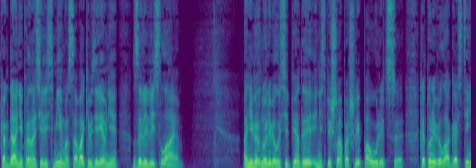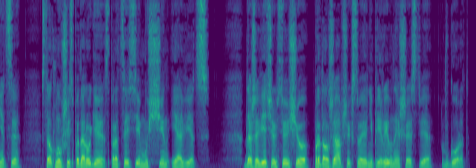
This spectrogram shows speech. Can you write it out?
Когда они проносились мимо, собаки в деревне залились лаем. Они вернули велосипеды и не спеша пошли по улице, которая вела к гостинице, столкнувшись по дороге с процессией мужчин и овец, даже вечером все еще продолжавших свое непрерывное шествие в город.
